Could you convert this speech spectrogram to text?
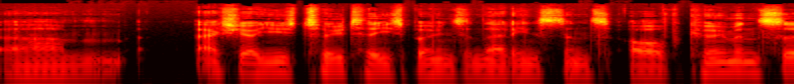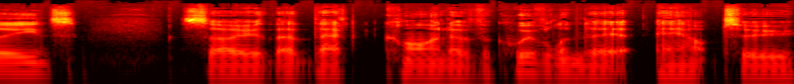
um, actually, I used two teaspoons in that instance of cumin seeds, so that that kind of equivalent out to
